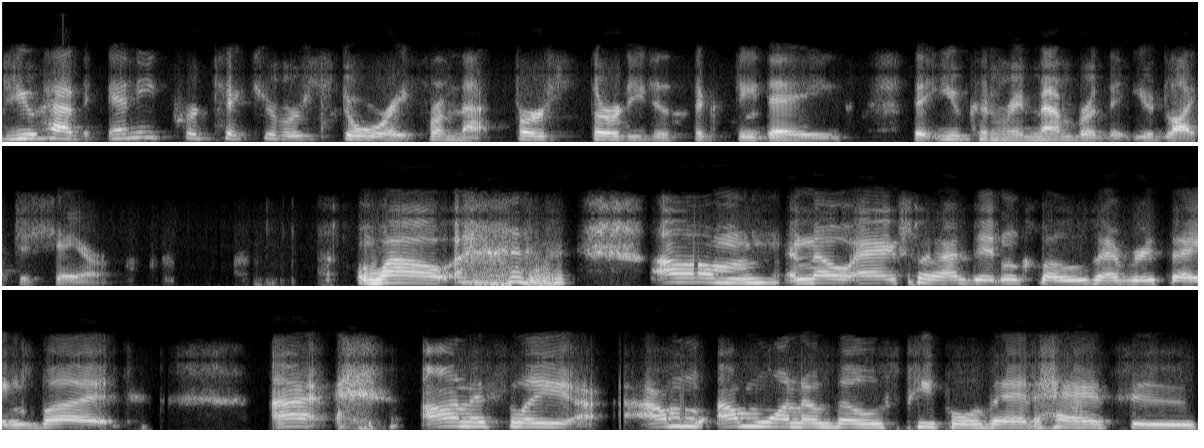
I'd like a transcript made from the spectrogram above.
Do you have any particular story from that first 30 to 60 days that you can remember that you'd like to share? Wow. um no, actually I didn't close everything, but I honestly I'm I'm one of those people that had to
